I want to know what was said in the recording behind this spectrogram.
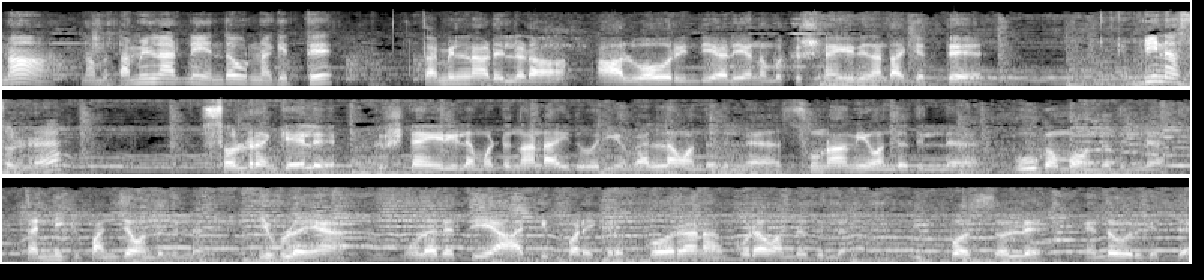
நான் நம்ம தமிழ்நாட்டில் எந்த ஊர்னா கெத்து? தமிழ்நாடு இல்லடா. ஆல் ஓவர் இந்தியாலேயே நம்ம கிருஷ்ணகிரி தான்டா கெத்து. எப்படி நான் சொல்ற? சொல்றேன் கேளு. கிருஷ்ணகிரியில மட்டும்தான்டா இது வரையும் வெள்ளம் வந்ததில்ல சுனாமி வந்ததில்ல பூகம்பம் வந்ததில்ல தண்ணிக்கு பஞ்சம் வந்ததில்ல. இவ்வளோ ஏன்? உலகத்தையே ஆட்டி படைக்கிற கொரோனா கூட வந்ததில்லை. இப்போ சொல்லு எந்த ஊருக்கு கெத்து?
